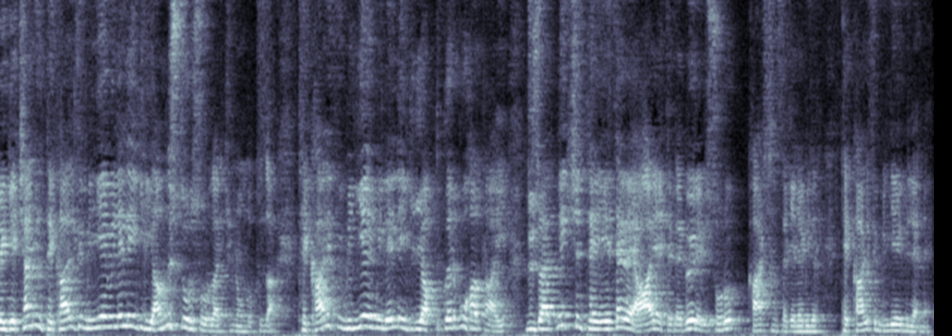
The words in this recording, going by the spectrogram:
Ve geçen yıl tekalifi milliye emirleriyle ilgili yanlış soru sordular 2019'da. Tekalifi milliye emirleriyle ilgili yaptıkları bu hatayı düzeltmek için TYT veya AYT'de böyle bir soru karşınıza gelebilir. Tekalifi milliye emirlerine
